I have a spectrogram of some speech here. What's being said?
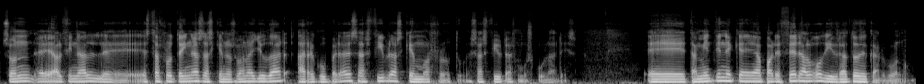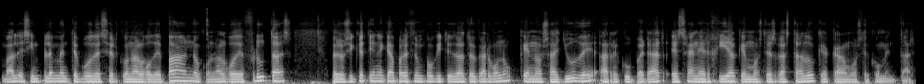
son eh, al final estas proteínas las que nos van a ayudar a recuperar esas fibras que hemos roto, esas fibras musculares. Eh, también tiene que aparecer algo de hidrato de carbono, ¿vale? Simplemente puede ser con algo de pan o con algo de frutas, pero sí que tiene que aparecer un poquito de hidrato de carbono que nos ayude a recuperar esa energía que hemos desgastado que acabamos de comentar.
